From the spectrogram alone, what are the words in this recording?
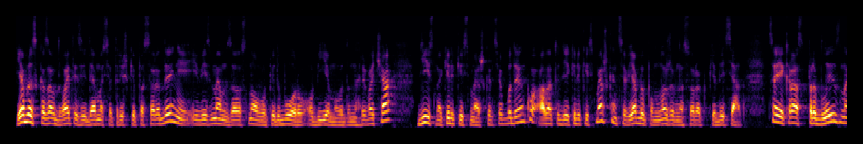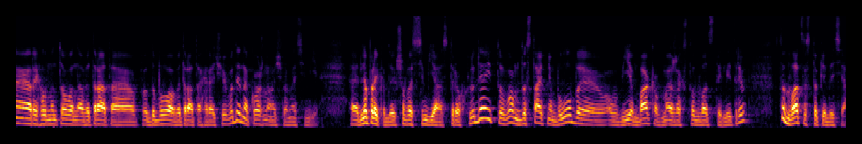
Я би сказав, давайте зійдемося трішки посередині і візьмемо за основу підбору об'єму водонагрівача дійсно кількість мешканців будинку, але тоді кількість мешканців я би помножив на 40-50. Це якраз приблизна регламентована витрата, добова витрата гарячої води на кожного члена сім'ї. Е, Для прикладу, якщо у вас сім'я з трьох людей, то вам достатньо було би об'єм бака в межах 120 літрів. 120-150.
